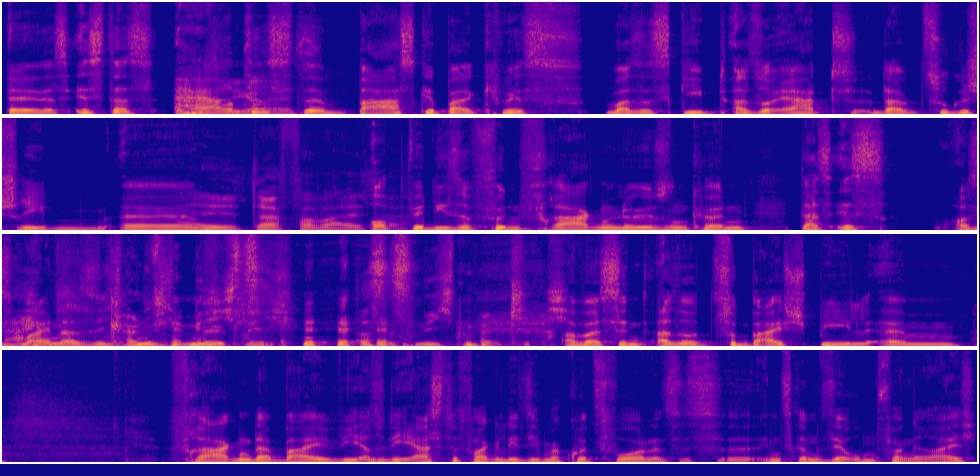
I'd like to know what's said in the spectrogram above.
Äh, das ist das härteste Basketball-Quiz, was es gibt. Also er hat dazu geschrieben, äh, ob wir diese fünf Fragen lösen können. Das ist aus Nein, meiner Sicht nicht, nicht, möglich. Das ist nicht möglich. Aber es sind also zum Beispiel ähm, Fragen dabei, wie, also die erste Frage lese ich mal kurz vor, das ist äh, insgesamt sehr umfangreich.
